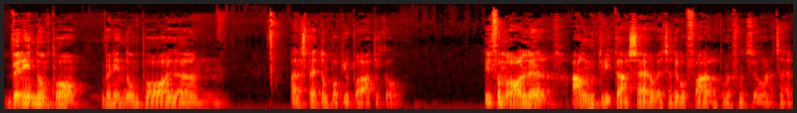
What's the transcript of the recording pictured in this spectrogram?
venendo un po', venendo un po al, all'aspetto un po' più pratico, il foam roller ha un'utilità, serve, cioè devo farlo, come funziona, cioè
